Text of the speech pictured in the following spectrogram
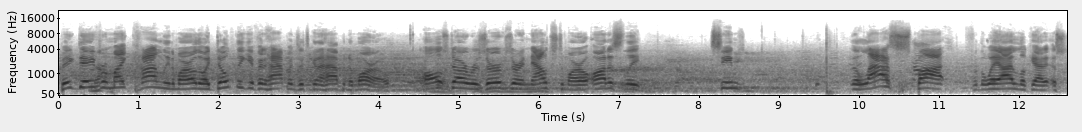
Big day for Mike Conley tomorrow, though I don't think if it happens, it's going to happen tomorrow. All-star reserves are announced tomorrow. Honestly, seems the last spot, for the way I look at it,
